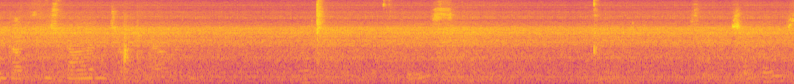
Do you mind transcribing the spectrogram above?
Already got the fish palette and the chocolate palette. Base. Shadow colors.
